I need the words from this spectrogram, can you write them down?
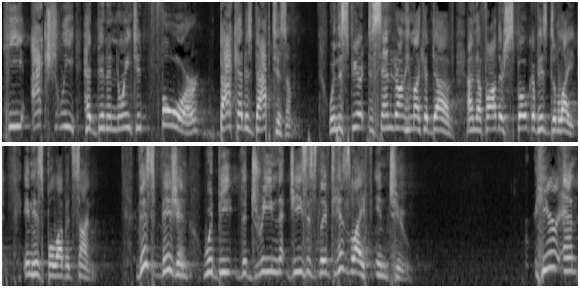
he actually had been anointed for back at his baptism, when the Spirit descended on him like a dove, and the Father spoke of his delight in his beloved Son. This vision would be the dream that Jesus lived his life into. Here and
